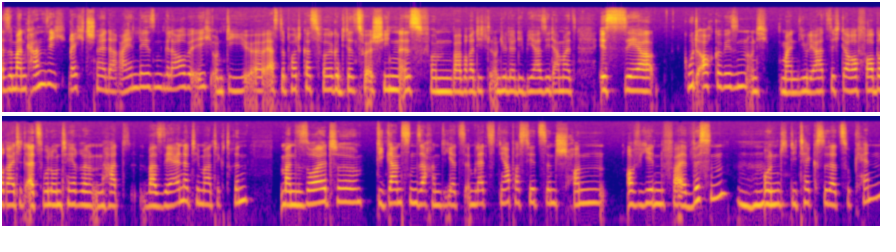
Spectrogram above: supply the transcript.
Also man kann sich recht schnell da reinlesen, glaube ich. Und die äh, erste Podcast-Folge, die dazu erschienen ist, von Barbara Dietl und Julia Di Biasi damals, ist sehr gut auch gewesen. Und ich meine, Julia hat sich darauf vorbereitet als Volontärin und hat, war sehr in der Thematik drin. Man sollte die ganzen Sachen, die jetzt im letzten Jahr passiert sind, schon auf jeden Fall wissen mhm. und die Texte dazu kennen.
